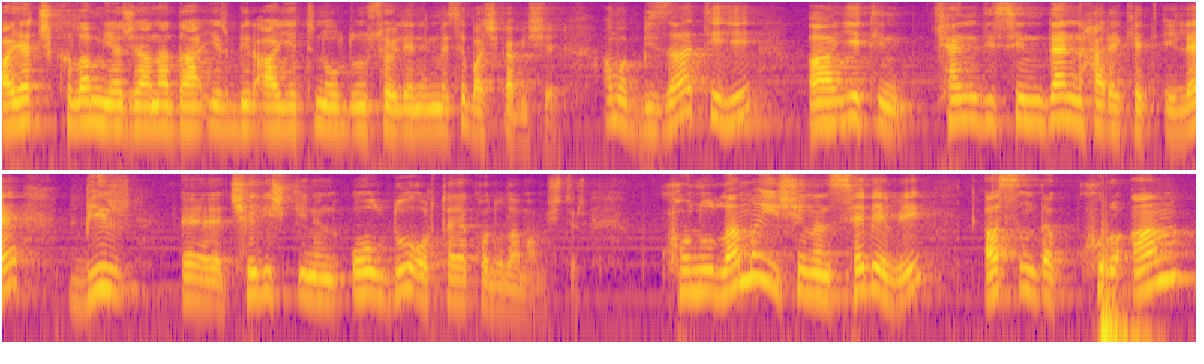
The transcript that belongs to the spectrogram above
Aya çıkılamayacağına dair bir ayetin olduğunu söylenilmesi başka bir şey. Ama bizatihi ayetin kendisinden hareket ile bir e, çelişkinin olduğu ortaya konulamamıştır. Konulamayışının sebebi aslında Kur'an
